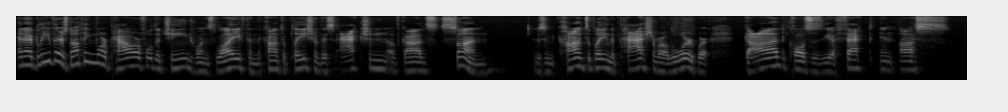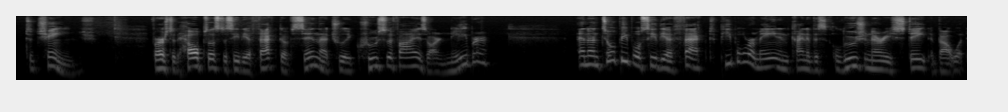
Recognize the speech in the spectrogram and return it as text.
And I believe there's nothing more powerful to change one's life than the contemplation of this action of God's Son. It is in contemplating the passion of our Lord where God causes the effect in us to change. First, it helps us to see the effect of sin that truly crucifies our neighbor. And until people see the effect, people remain in kind of this illusionary state about what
